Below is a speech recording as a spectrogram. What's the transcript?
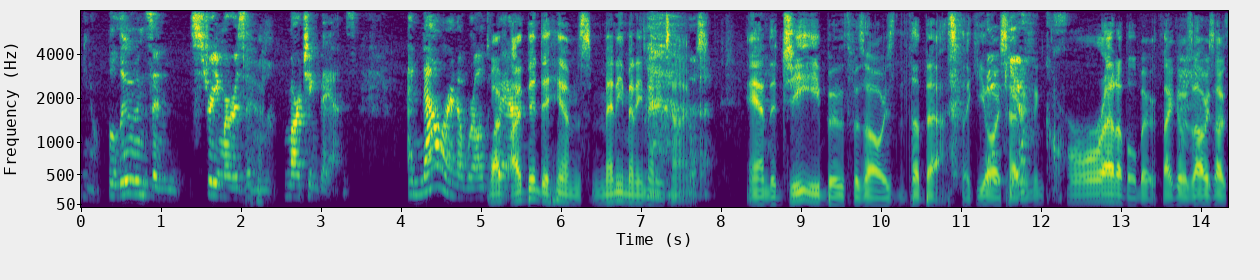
you know, balloons and streamers and marching bands. And now we're in a world well, where I've, I've been to HIMSS many, many, many times. and the GE booth was always the best. Like you always had an incredible booth. Like it was always always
